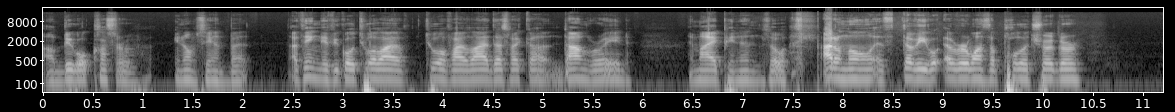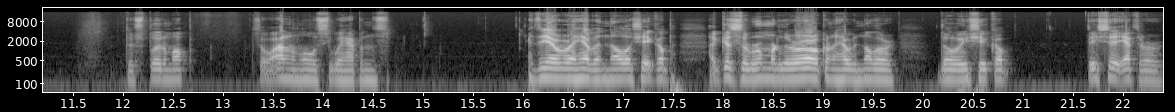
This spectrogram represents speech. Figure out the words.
a big old cluster. Of, You know what I'm saying? But I think if you go 205, 205 live, that's like a downgrade, in my opinion. So I don't know if W ever wants to pull the trigger to split them up. So I don't know. We'll see what happens. If they ever have another shakeup, I guess the rumor they're all going to have another WWE shakeup. They said after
